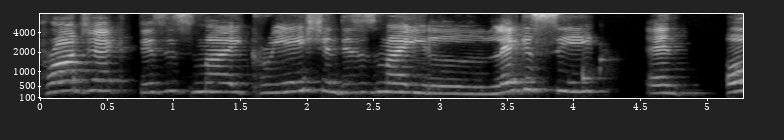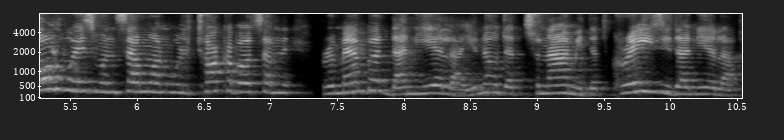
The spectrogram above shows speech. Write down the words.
project. This is my creation. This is my legacy. And always when someone will talk about something, remember Daniela, you know, that tsunami, that crazy Daniela.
